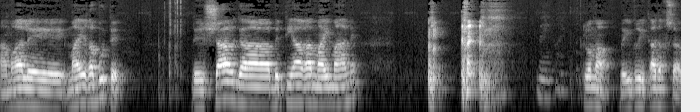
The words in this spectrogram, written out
אמרה למאי רבותה דשרגה בתיארה מאי מענה כלומר בעברית עד עכשיו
